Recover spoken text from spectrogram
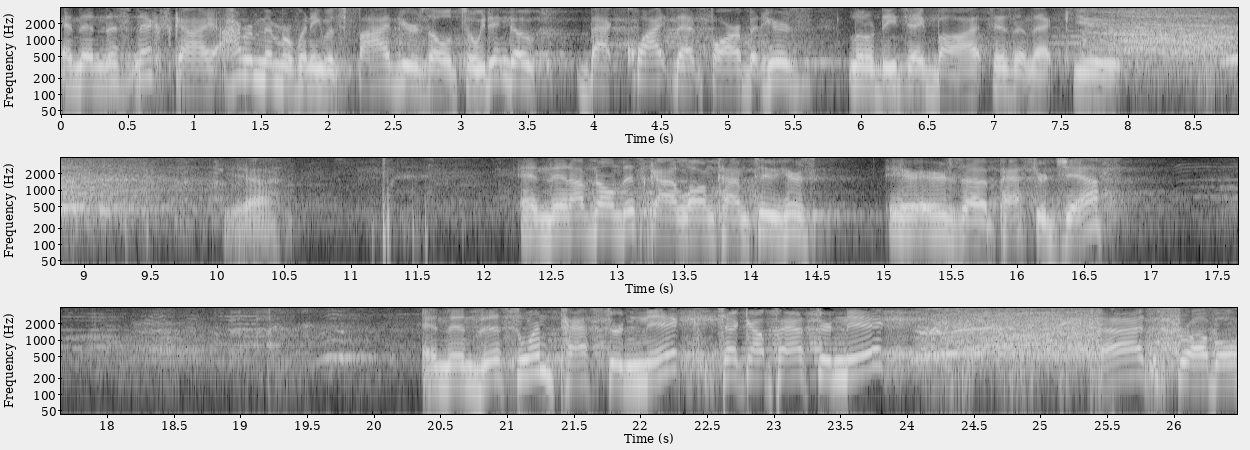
And then this next guy, I remember when he was five years old. So we didn't go back quite that far, but here's little DJ Bots. Isn't that cute? Yeah. And then I've known this guy a long time too. Here's, here's uh, Pastor Jeff. And then this one, Pastor Nick. Check out Pastor Nick. That's trouble.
